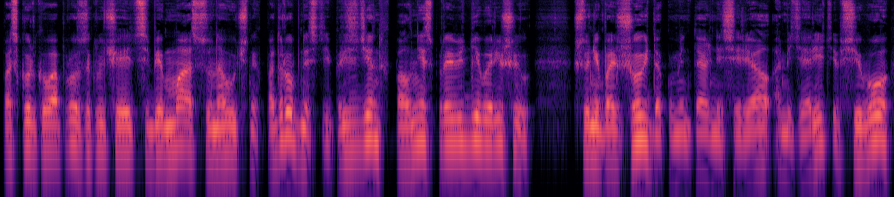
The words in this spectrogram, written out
поскольку вопрос заключает в себе массу научных подробностей, президент вполне справедливо решил, что небольшой документальный сериал о метеорите всего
